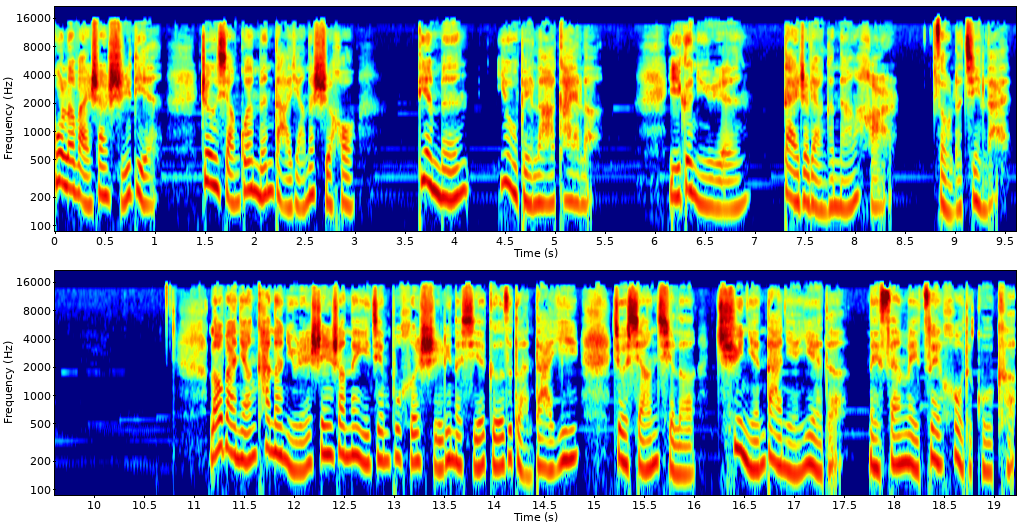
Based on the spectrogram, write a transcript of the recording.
过了晚上十点，正想关门打烊的时候，店门又被拉开了，一个女人带着两个男孩走了进来。老板娘看到女人身上那一件不合时令的鞋格子短大衣，就想起了去年大年夜的那三位最后的顾客。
